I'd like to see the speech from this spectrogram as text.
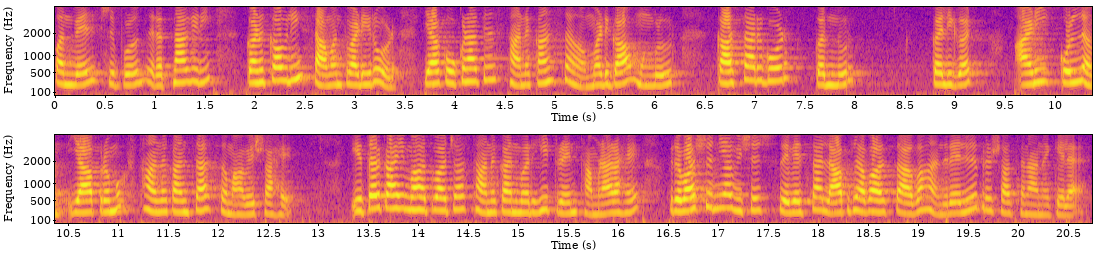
पनवेल चिपळूण रत्नागिरी कणकवली सावंतवाडी रोड या कोकणातील स्थानकांसह मडगाव मंगळूर कासारगोड कन्नूर कलिगट आणि कोल्लम या प्रमुख स्थानकांचा समावेश आहे. इतर काही महत्त्वाच्या स्थानकांवर ही ट्रेन थांबणार आहे. प्रवाशांनी या विशेष सेवेचा लाभ घ्यावा असं आवाहन रेल्वे प्रशासनानं केलं आहे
